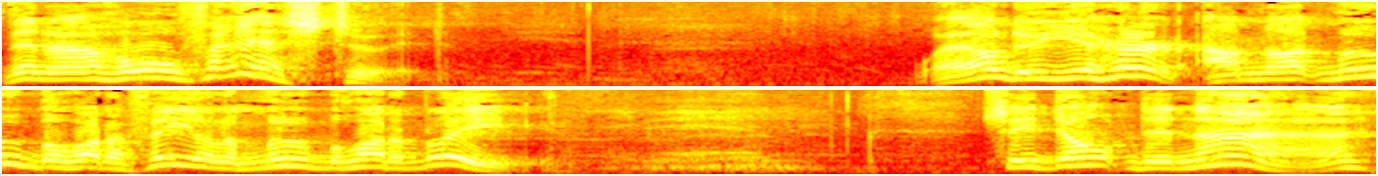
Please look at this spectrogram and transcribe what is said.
then I hold fast to it. Well, do you hurt? I'm not moved by what I feel, I'm moved by what I believe. Amen. See, don't deny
